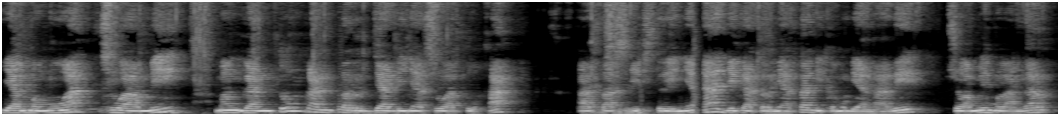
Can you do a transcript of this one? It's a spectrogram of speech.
yang memuat suami menggantungkan terjadinya suatu hak atas istrinya jika ternyata di kemudian hari suami melanggar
